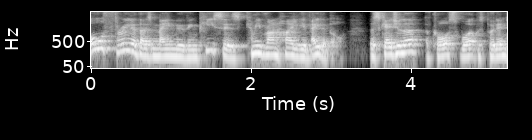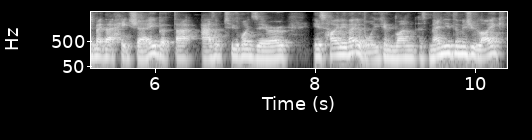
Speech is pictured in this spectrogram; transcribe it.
all three of those main moving pieces can be run highly available. The scheduler, of course, work was put in to make that HA, but that as of 2.0 is highly available. You can run as many of them as you like,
